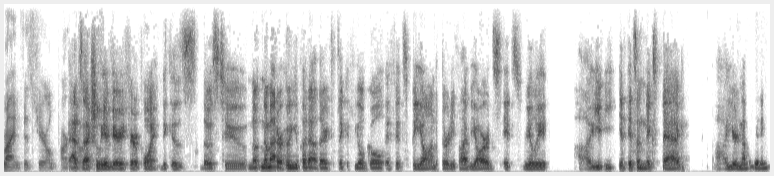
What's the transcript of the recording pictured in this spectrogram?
Ryan Fitzgerald and Parker. That's actually a very fair point because those two, no, no, matter who you put out there to take a field goal, if it's beyond 35 yards, it's really uh, you, it, it's a mixed bag. Uh, you're not getting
